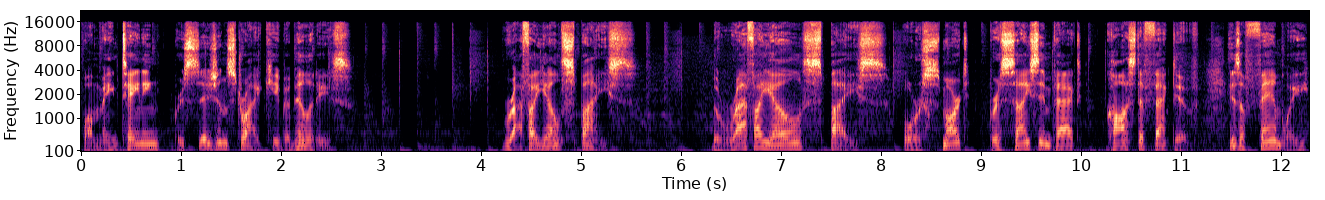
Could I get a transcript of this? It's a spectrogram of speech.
while maintaining precision strike capabilities. Rafael Spice The Rafael Spice, or Smart Precise Impact Cost Effective, is a family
